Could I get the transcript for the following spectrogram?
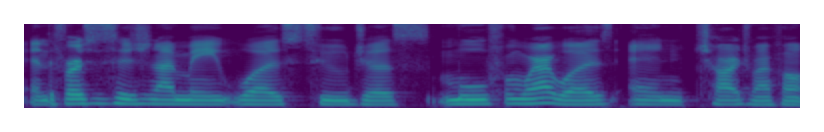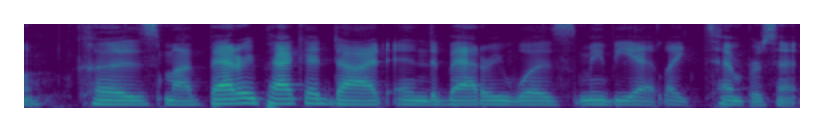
And the first decision I made was to just move from where I was and charge my phone because my battery pack had died and the battery was maybe at like 10%.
